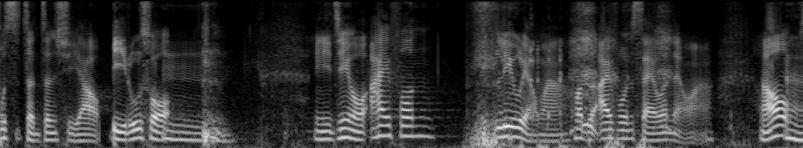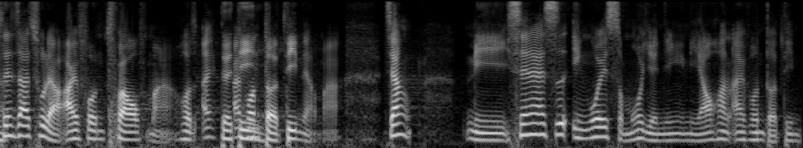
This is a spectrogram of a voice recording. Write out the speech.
不是真正需要。比如说，嗯 你已经有 iPhone 六了吗，或者 iPhone Seven 了吗，然后嗯现在出了 iPhone Twelve 嘛，或者哎13 iPhone Thirteen 了嘛，这样你现在是因为什么原因你要换 iPhone Thirteen？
